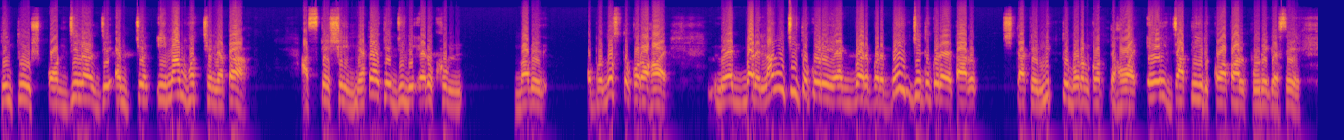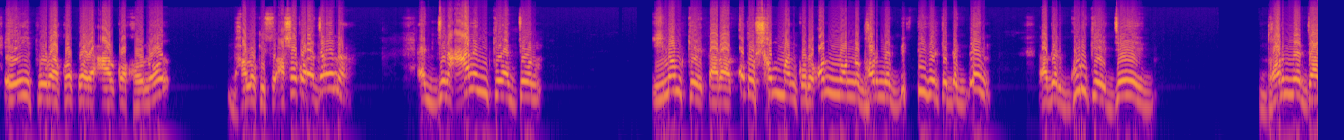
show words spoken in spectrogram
কিন্তু অরিজিনাল যে একজন ইমাম হচ্ছে নেতা, আজকে সেই নেতাকে যদি এরকম ভাবে অপদস্থ করা হয়, একবারে লাঞ্ছিত করে, একবার পরে বেজ্জিত করে তার, তাকে মৃত্যুবরণ করতে হয়, এই জাতির কপাল পড়ে গেছে। এই পুরা কপালে আর কখনো ভালো কিছু আশা করা যায় না। একজন আলেমকে একজন ইমামকে তারা কত সম্মান করে অন্য অন্য ধর্মের ব্যক্তিদেরকে দেখবেন? তাদের গুরুকে যে ধর্মের যা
